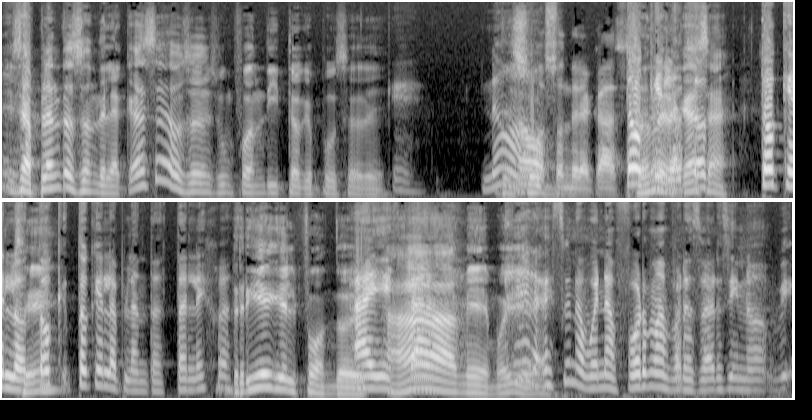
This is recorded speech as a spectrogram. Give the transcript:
¿Esas plantas son de la casa o son- es un fondito que puso de.? No, de No, Zoom? son de la casa. ¿Son de la casa? Tóquelo, ¿Sí? toque, toque la planta, ¿está lejos? Riegue el fondo. de- Ahí está. Ah, bien, muy Claro, bien. Es una buena forma para saber si no. Claro.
